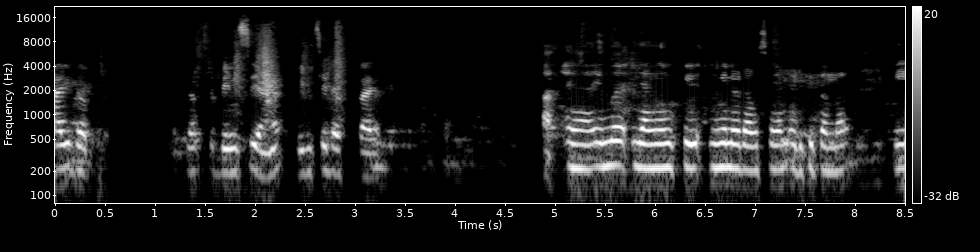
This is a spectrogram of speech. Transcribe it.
ഐ ഡോക്ടർ ബിൻസിയാണ് ബിൻസിയുടെ അഭിപ്രായം. ഇന്ന് ഞങ്ങൾക്ക് ഇങ്ങനെ ഒരു അവസരം ഒരുക്കി തന്ന ഈ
